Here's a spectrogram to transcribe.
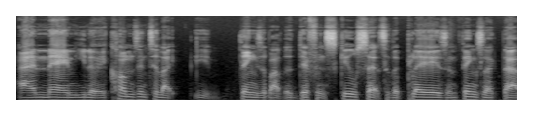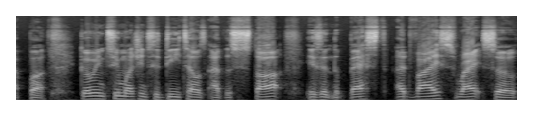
And then you know it comes into like things about the different skill sets of the players and things like that but going too much into details at the start isn't the best advice right so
